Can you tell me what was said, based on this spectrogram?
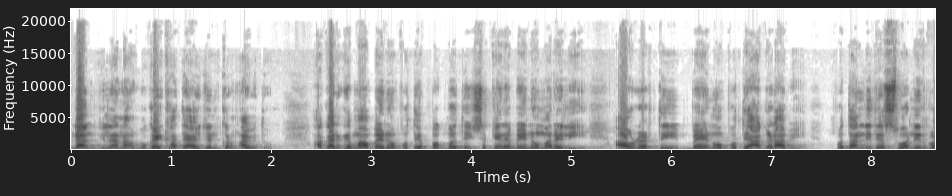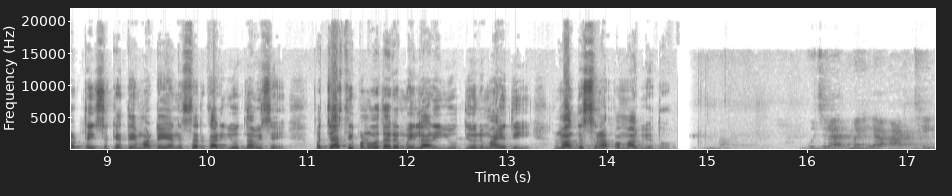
ડાંગ જિલ્લાના વઘઈ ખાતે આયોજન કરવામાં આવ્યું હતું. આ કાર્યક્રમમાં બહેનો પોતે પગભર થઈ શકે અને બહેનોમાં રહેલી આવડતથી બહેનો પોતે આગળ આવે પોતાના લીધે સ્વનિર્ભર થઈ શકે તે માટે અને સરકારી યોજના વિશે પચાસથી પણ વધારે મહિલા અને યુવતીઓની માહિતી માર્ગદર્શન આપવામાં આવ્યું હતું. ગુજરાત મહિલા આર્થિક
